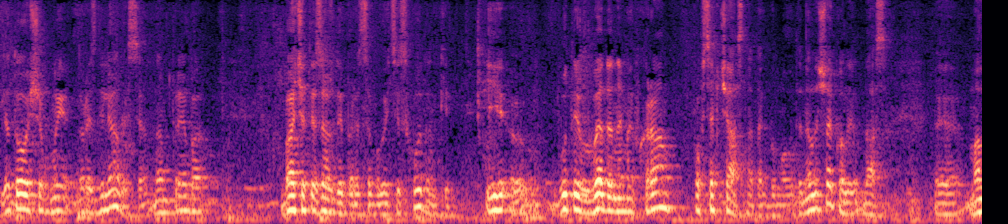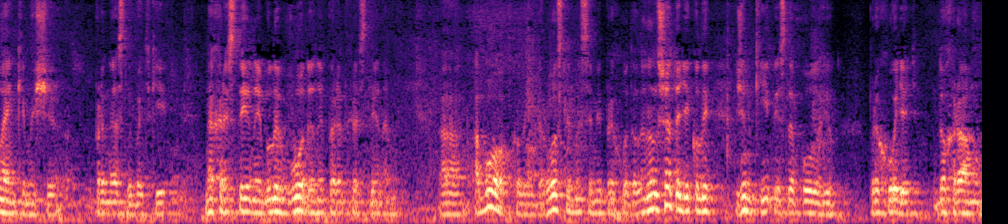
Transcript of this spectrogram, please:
для того, щоб ми розділялися, нам треба бачити завжди перед собою ці сходинки і е, бути введеними в храм повсякчасно, так би мовити, не лише коли нас маленькими ще принесли батьки на хрестини були вводені перед хрестинами. Або коли дорослі ми самі приходили, не лише тоді, коли жінки після пологів приходять до храму.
